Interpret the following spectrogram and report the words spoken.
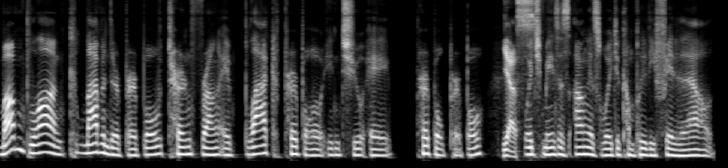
Mont Blanc lavender purple turned from a black purple into a purple purple, yes. which means it's on its way to completely fade it out.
